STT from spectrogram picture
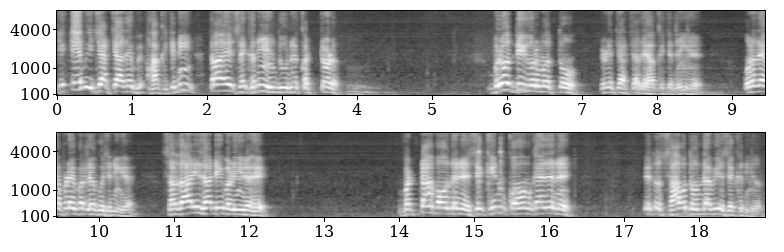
ਜੇ ਇਹ ਵੀ ਚਰਚਾ ਦੇ ਹੱਕ 'ਚ ਨਹੀਂ, ਤਾਂ ਇਹ ਸਿੱਖ ਨਹੀਂ, ਹਿੰਦੂ ਨੇ ਕੱਟੜ। ਵਿਰੋਧੀ ਗੁਰਮਤ ਤੋਂ ਜਿਹੜੇ ਚਰਚਾ ਦੇ ਹੱਕ 'ਚ ਨਹੀਂ ਹੈ, ਉਹਨਾਂ ਦੇ ਆਪਣੇ ਪੱਲੇ ਕੁਝ ਨਹੀਂ ਹੈ। ਸਰਦਾਰੀ ਸਾਡੀ ਬਣੀ ਰਹੇ। ਵੱਟਾਂ ਪਾਉਂਦੇ ਨੇ, ਸਿੱਖੀ ਨੂੰ ਕੌਮ ਕਹਿੰਦੇ ਨੇ। ਇਹ ਤਾਂ ਸਾਬਤ ਹੁੰਦਾ ਵੀ ਇਹ ਸਿੱਖ ਨਹੀਂ ਹਨ।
